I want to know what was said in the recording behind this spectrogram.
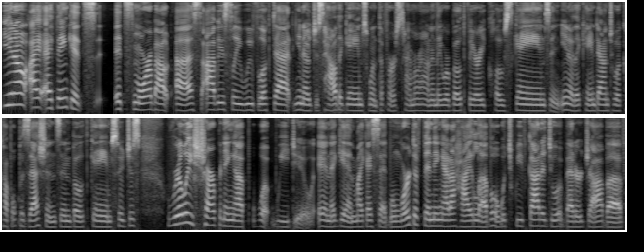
you know, I, I think it's it's more about us. Obviously, we've looked at, you know, just how the games went the first time around, and they were both very close games. And, you know, they came down to a couple possessions in both games. So just really sharpening up what we do. And again, like I said, when we're defending at a high level, which we've got to do a better job of,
